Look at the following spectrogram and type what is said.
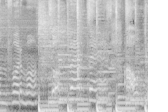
conformo con verte aún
